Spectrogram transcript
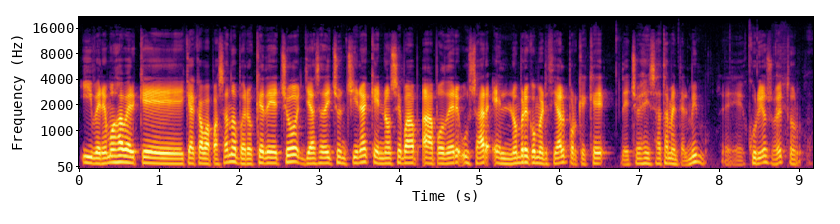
y veremos a ver qué, acaba pasando. Pero es que de hecho ya se ha dicho en China que no se va a poder usar el nombre comercial porque es que de hecho es exactamente el mismo. Es curioso esto, ¿no?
